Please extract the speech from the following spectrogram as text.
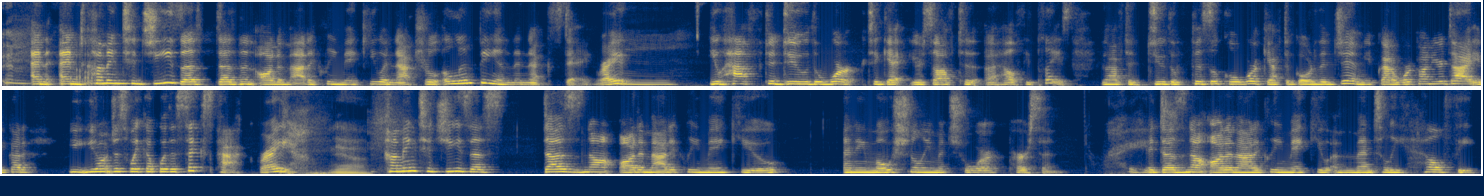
And and coming to Jesus doesn't automatically make you a natural Olympian the next day, right? Mm, You have to do the work to get yourself to a healthy place. You have to do the physical work. You have to go to the gym. You've got to work on your diet. You've got to you, you don't just wake up with a six pack, right? Yeah. Yeah. coming to Jesus does not automatically make you an emotionally mature person. right. It does not automatically make you a mentally healthy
